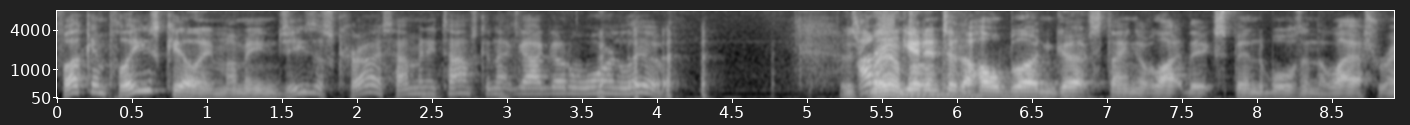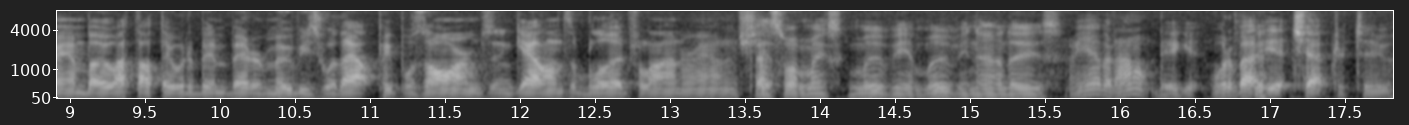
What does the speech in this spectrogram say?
Fucking please kill him. I mean, Jesus Christ, how many times can that guy go to war and live? I didn't get into man. the whole blood and guts thing of like the Expendables and the last Rambo. I thought they would have been better movies without people's arms and gallons of blood flying around and shit. That's what makes a movie a movie nowadays. yeah, but I don't dig it. What about it, Chapter Two?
